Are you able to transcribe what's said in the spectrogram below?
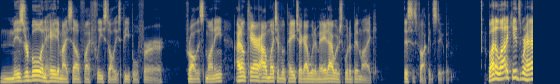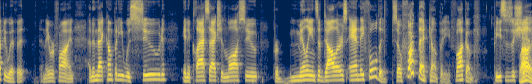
miserable and hated myself if i fleeced all these people for for all this money. I don't care how much of a paycheck i would have made i would just would have been like this is fucking stupid. But a lot of kids were happy with it and they were fine. And then that company was sued in a class action lawsuit for millions of dollars and they folded. So fuck that company. Fuck them. Pieces of shit. Wow,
